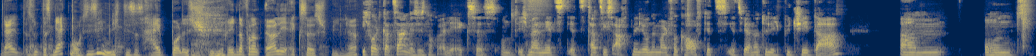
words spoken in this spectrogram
das, das merkt man auch. Es ist eben nicht dieses High-Polish-Spiel. Wir reden da von einem Early-Access-Spiel. Ja? Ich wollte gerade sagen, es ist noch Early Access. Und ich meine, jetzt, jetzt hat sich's acht Millionen Mal verkauft. Jetzt, jetzt wäre natürlich Budget da. Ähm, und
